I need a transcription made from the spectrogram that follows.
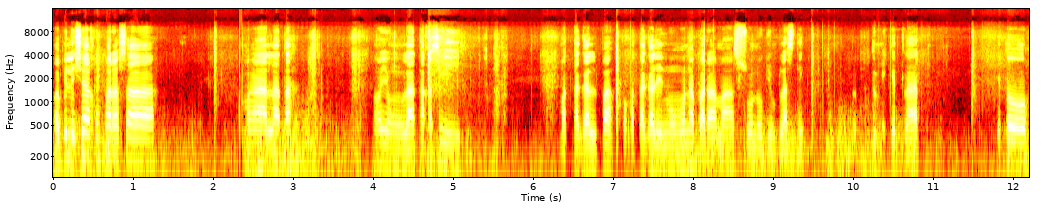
Mabilis siya kumpara sa mga lata. No, yung lata kasi matagal pa. Papatagalin mo muna para masunog yung plastic. Dumikit lahat. Ito,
